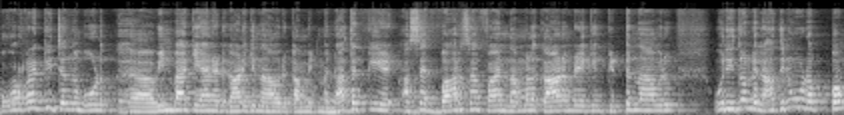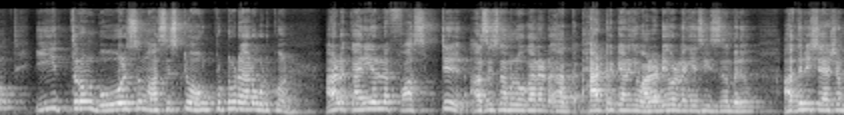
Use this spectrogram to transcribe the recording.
പുറകെ ചെന്ന് ബോൾ വിൻ ബാക്ക് ചെയ്യാനായിട്ട് കാണിക്കുന്ന ആ ഒരു കമ്മിറ്റ്മെന്റ് അതൊക്കെ അസ് എ ബാർസ ഫാൻ നമ്മൾ കാണുമ്പോഴേക്കും കിട്ടുന്ന ആ ഒരു ഒരു ഇതുണ്ടല്ലോ. അതിനോടൊപ്പം ഈ ഇത്രയും ഗോൾസും അസിസ്റ്റും ഔട്ട്പുട്ടും കൂടെ ആൾ കൊടുക്കുകയാണ് ആളുടെ കരിയറിലെ ഫസ്റ്റ് അസിസ്റ്റ് നമ്മൾ നോക്കാനായിട്ട് ഹാട്രിക് ആണെങ്കിൽ വളരെയോളം അഗേൻസ്റ്റ് സീസൺ വരും. അതിനുശേഷം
